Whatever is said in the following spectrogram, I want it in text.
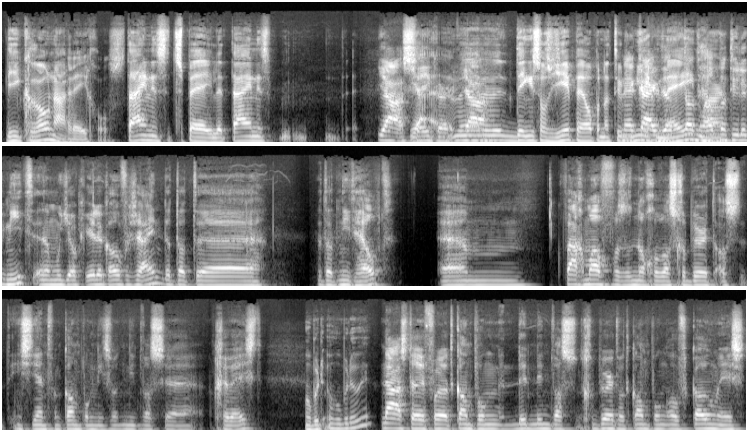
Die coronaregels. Tijdens het spelen, tijdens... Ja, zeker. Ja, Ja, eh, Dingen zoals Jip helpen natuurlijk nee, kijk, niet dat, mee. dat helpt maar- natuurlijk niet. En daar moet je ook eerlijk over zijn. Dat dat, eh, dat, dat niet helpt. Ehm, ik vraag me af of het nog wel was gebeurd als het incident van Kampong niet, niet was eh, geweest. Hoe bedo- hoe bedoel je? Nou, stel je voor dat Kampong, dit, dit was gebeurd wat Kampong overkomen is.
